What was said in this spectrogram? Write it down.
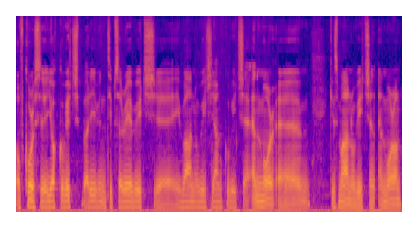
of course, uh, Djokovic, but even Tipsarevic, uh, Ivanovic, Jankovic, and more, um, Kuzmanovic, and, and more on.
